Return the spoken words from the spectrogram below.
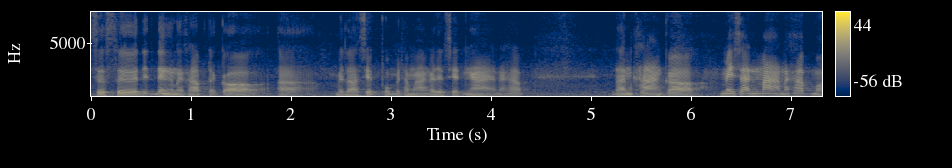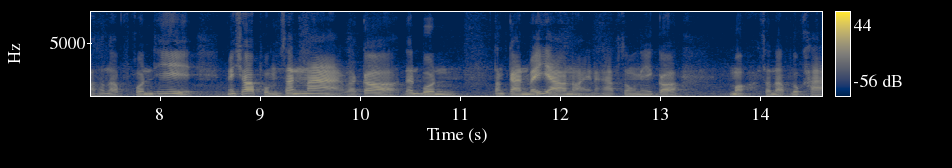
เซอร์ๆนิดนึงนะครับ แต่ก็เวลาเซ็ตผมไปทำงานก็จะเซ็ตง่ายนะครับ ด้านข้างก็ไม่สั้นมากนะครับ เหมาะสำหรับคนที่ไม่ชอบผมสั้นมาก แล้วก็ด้านบนต้องการไว้ยาวหน่อยนะครับทรงนี้ก็เหมาะสำหรับลูกค้า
